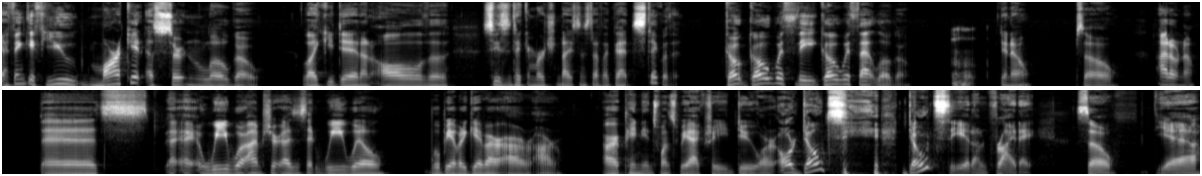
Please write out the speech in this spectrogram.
I think if you market a certain logo like you did on all the season ticket merchandise and stuff like that, stick with it. Go go with the go with that logo. Mm-hmm. You know, so I don't know. That's we will. I'm sure, as I said, we will we'll be able to give our our our, our opinions once we actually do or or don't see don't see it on Friday. So yeah.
